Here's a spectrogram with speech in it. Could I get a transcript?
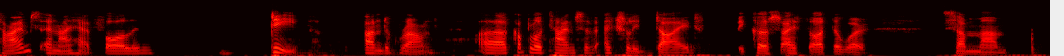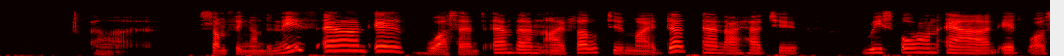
times and I have fallen deep underground a couple of times have actually died because I thought there were some um, uh, something underneath and it wasn't. And then I fell to my death and I had to respawn and it was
